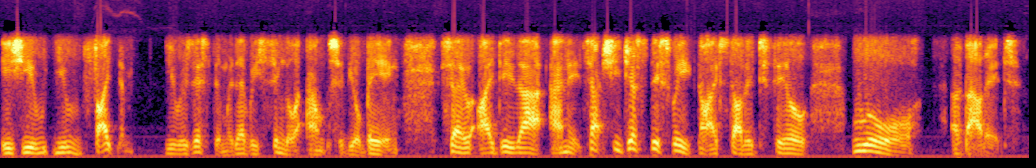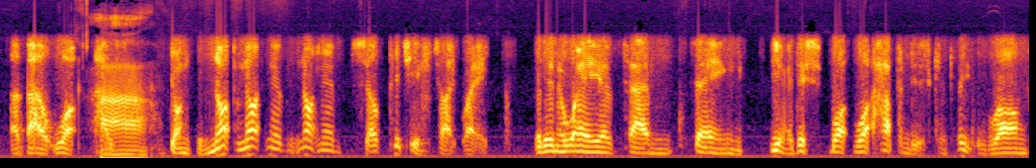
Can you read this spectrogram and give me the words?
is you you fight them you resist them with every single ounce of your being. So I do that, and it's actually just this week that I've started to feel raw about it, about what ah. gone to not not in a not in a self pitying type way, but in a way of um, saying, you know, this what what happened is completely wrong.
